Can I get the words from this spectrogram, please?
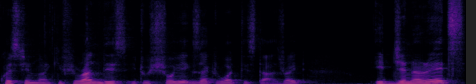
question mark. If you run this it will show you exactly what this does right it generates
